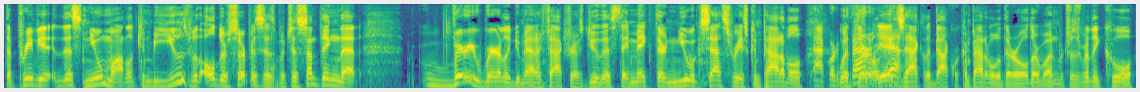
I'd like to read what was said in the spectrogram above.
the previous this new model can be used with older Surfaces, which is something that very rarely do manufacturers do this. They make their new accessories compatible backward with compatible, their yeah. exactly backward compatible with their older one, which was really cool.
